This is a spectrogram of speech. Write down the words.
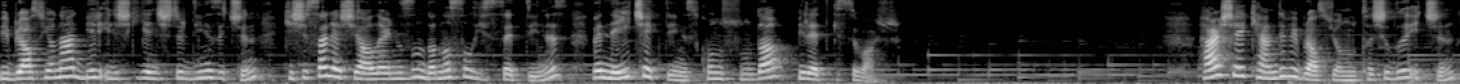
vibrasyonel bir ilişki geliştirdiğiniz için kişisel eşyalarınızın da nasıl hissettiğiniz ve neyi çektiğiniz konusunda bir etkisi var. Her şey kendi vibrasyonunu taşıdığı için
